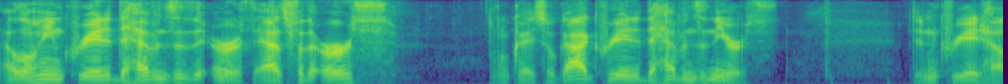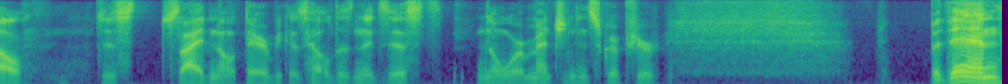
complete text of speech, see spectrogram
Elohim created the heavens and the earth. As for the earth, okay, so God created the heavens and the earth. Didn't create hell. Just side note there because hell doesn't exist. Nowhere mentioned in scripture. But then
